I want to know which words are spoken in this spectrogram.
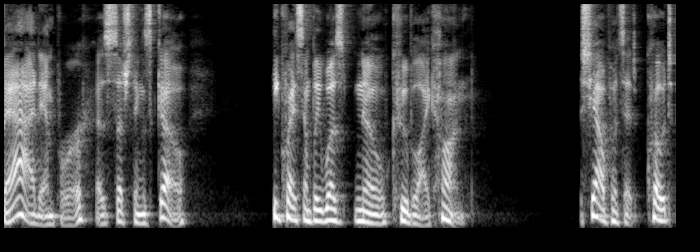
bad emperor, as such things go, he quite simply was no Kublai Khan. Xiao puts it, quote,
